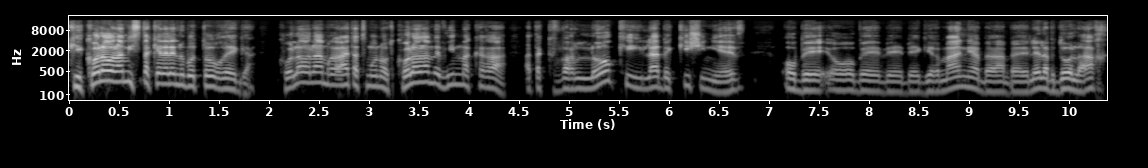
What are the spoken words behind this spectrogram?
כי כל העולם מסתכל עלינו באותו רגע, כל העולם ראה את התמונות, כל העולם מבין מה קרה. אתה כבר לא קהילה בקישינייב, או, ב, או ב, ב, בגרמניה, בליל הבדולח,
